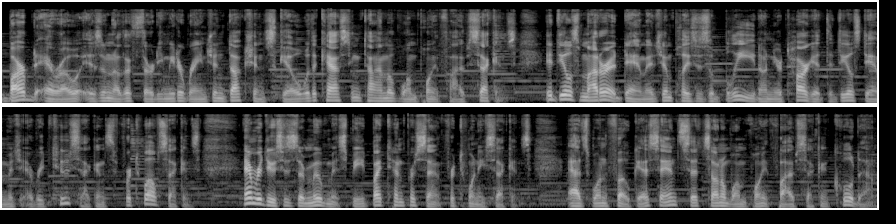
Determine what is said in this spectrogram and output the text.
Barbed Arrow is another 30 meter range induction skill with a casting time of 1.5 seconds. It deals moderate damage and places a bleed on your target that deals damage every 2 seconds for 12 seconds, and reduces their movement speed by 10% for 20 seconds. Adds 1 focus and sits on a 1.5 second cooldown.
